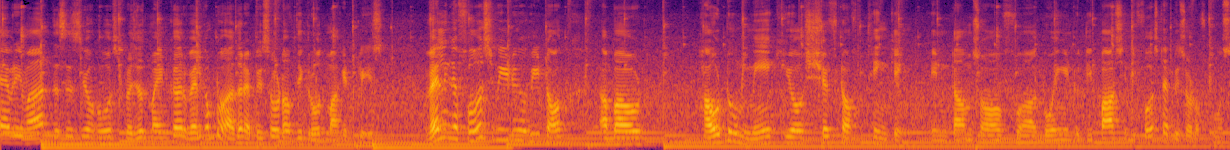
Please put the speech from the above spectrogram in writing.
everyone, this is your host Prajyot Mainkar. Welcome to another episode of the Growth Marketplace. Well, in the first video, we talk about how to make your shift of thinking in terms of uh, going into the past in the first episode, of course.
